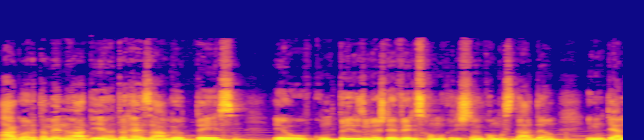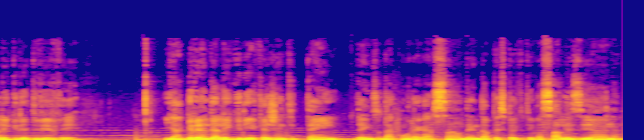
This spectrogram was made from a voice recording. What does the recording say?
Agora, também não adianta eu rezar meu terço, eu cumprir os meus deveres como cristão e como cidadão e não ter alegria de viver. E a grande alegria que a gente tem dentro da congregação, dentro da perspectiva salesiana,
